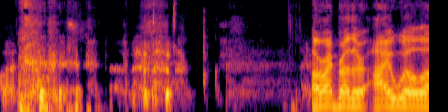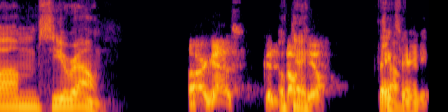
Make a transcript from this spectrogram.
But, uh, All right, brother. I will um see you around. All right, guys. Good to okay. talk to y'all. Thanks, Ciao. Andy.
